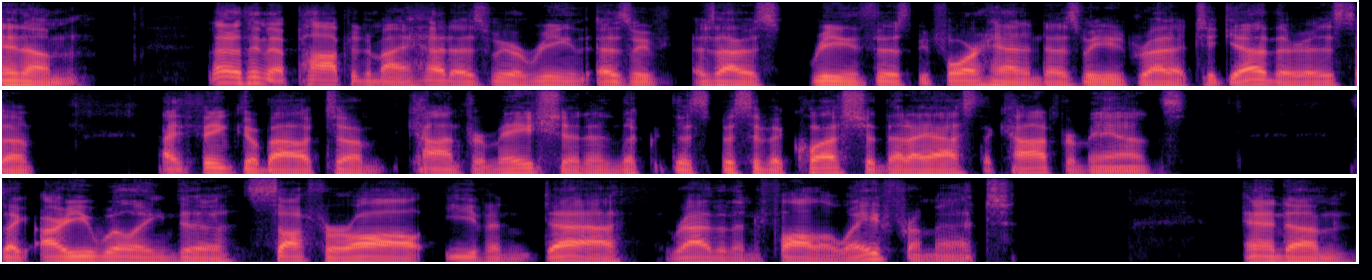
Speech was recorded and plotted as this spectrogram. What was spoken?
and um another thing that popped into my head as we were reading as we as I was reading through this beforehand and as we read it together is um I think about um, confirmation and the the specific question that I asked the confirmands. It's like, are you willing to suffer all, even death, rather than fall away from it? And um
